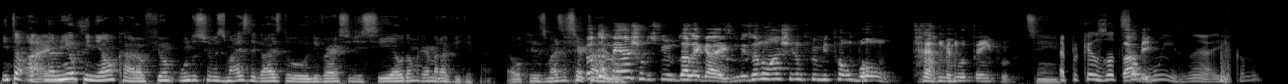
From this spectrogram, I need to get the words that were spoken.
Então, a- na Mas- minha opinião, cara, o filme, um dos filmes mais legais do universo de si é o da Mulher Maravilha, cara. É o que eles mais Eu acertaram. também a mão. acho um dos filmes da legais, mas eu não acho ele um filme tão bom ao mesmo tempo. Sim. É porque os outros Sabe? são ruins, né? Aí fica meio...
